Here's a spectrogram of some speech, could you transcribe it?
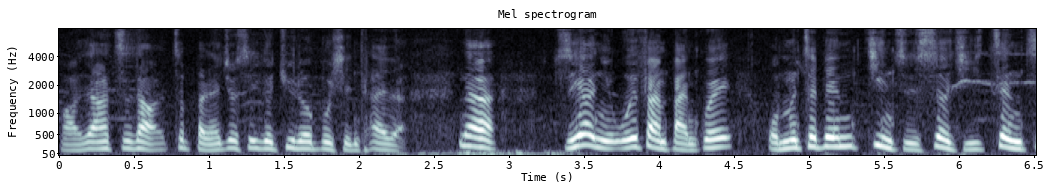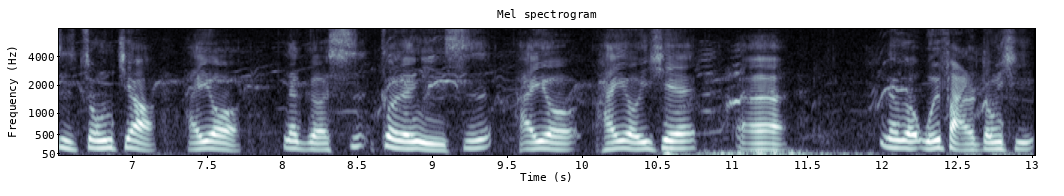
啊，让他知道这本来就是一个俱乐部形态的。那只要你违反版规，我们这边禁止涉及政治、宗教，还有那个私个人隐私，还有还有一些呃那个违法的东西。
